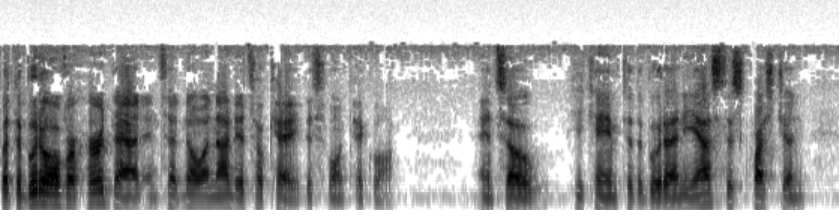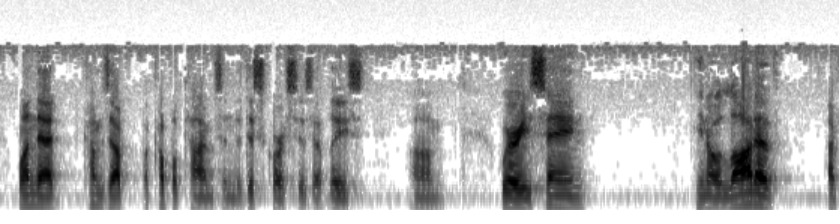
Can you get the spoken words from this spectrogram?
but the Buddha overheard that and said, "No, Ananda, it's okay. This won't take long." And so he came to the Buddha and he asked this question, one that comes up a couple times in the discourses at least, um, where he's saying, you know, a lot of, I've,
